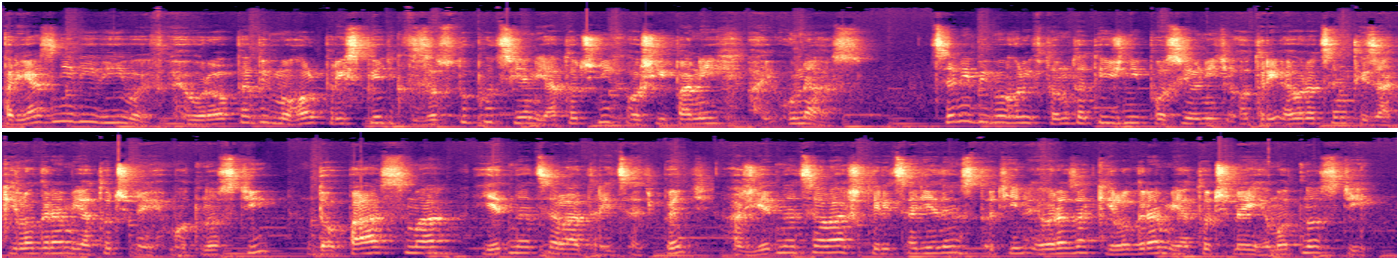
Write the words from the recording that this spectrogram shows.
Priaznivý vývoj v Európe by mohol prispieť k vzostupu cien jatočných ošípaných aj u nás. Ceny by mohli v tomto týždni posilniť o 3 eurocenty za kilogram jatočnej hmotnosti do pásma 1,35 až 1,41 eur za kilogram jatočnej hmotnosti.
